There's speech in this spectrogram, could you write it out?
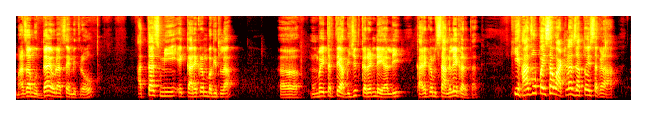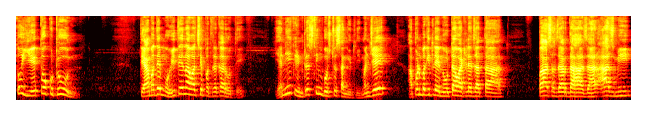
माझा मुद्दा एवढाच आहे मित्र हो. आत्ताच मी एक कार्यक्रम बघितला. मुंबई मुंबईत ते अभिजित करंडे हल्ली कार्यक्रम चांगले करतात की हा जो पैसा वाटला जातोय सगळा तो येतो कुठून? त्यामध्ये मोहिते नावाचे पत्रकार होते. यांनी एक इंटरेस्टिंग गोष्ट सांगितली. म्हणजे आपण बघितले नोटा वाटल्या जातात. पाच हजार दहा हजार. आज मी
